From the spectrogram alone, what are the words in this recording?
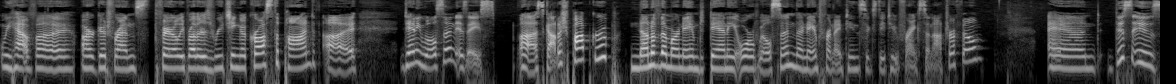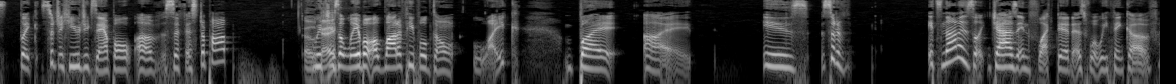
we have uh our good friends, the Farrelly brothers reaching across the pond. Uh Danny Wilson is a uh, Scottish pop group. None of them are named Danny or Wilson. They're named for a 1962 Frank Sinatra film. And this is like such a huge example of sophisti-pop, Okay. which is a label a lot of people don't like, but uh, is sort of it's not as like jazz inflected as what we think of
